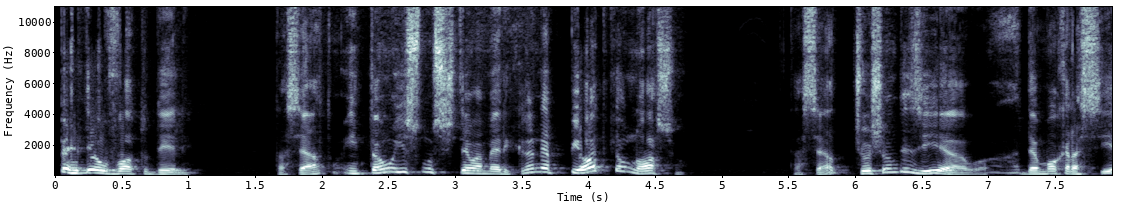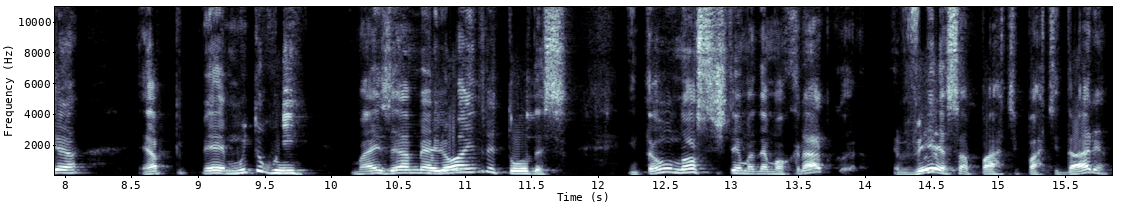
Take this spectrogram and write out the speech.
perdeu o voto dele, tá certo? Então isso no sistema americano é pior do que o nosso, tá certo? Churchill dizia, a democracia é, é muito ruim, mas é a melhor entre todas. Então o nosso sistema democrático ver essa parte partidária.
